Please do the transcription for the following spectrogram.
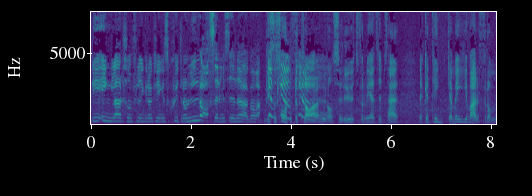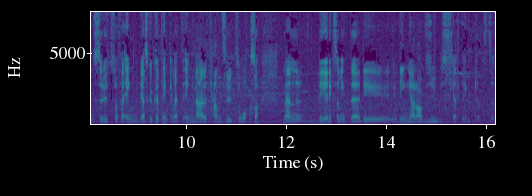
Det är änglar som flyger omkring och så skjuter de laser med sina ögon. Va? det är så svårt att förklara hur de ser ut för de är typ så här jag kan tänka mig varför de ser ut så för äng, jag skulle kunna tänka mig att änglar kan se ut så också men det är liksom inte, det är vingar av ljus helt enkelt typ.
